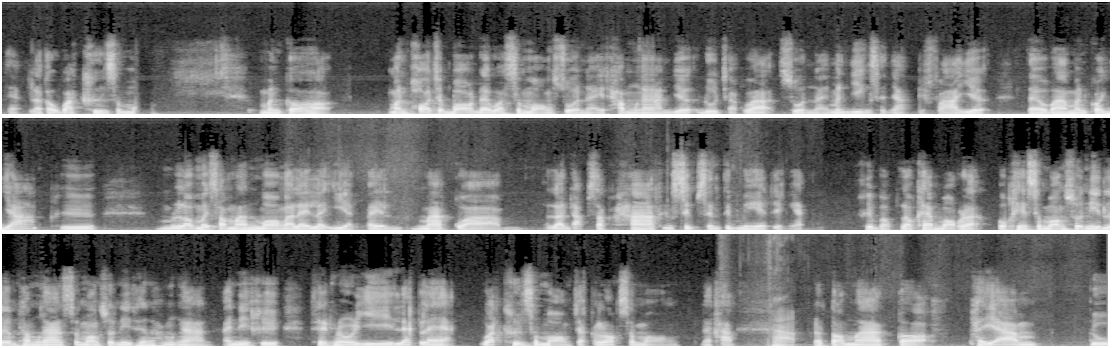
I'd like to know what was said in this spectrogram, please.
เนี่ยแล้วก็วัดคลื่นสมอง มันก็มันพอจะบอกได้ว่าสมองส่วนไหนทำงานเยอะดูจากว่าส่วนไหนมันยิงสัญญาณไฟฟ้าเยอะ แต่ว่ามันก็หยาบคือ เราไม่สามารถมองอะไรละเอียดไปมากกว่าระดับสักห้าถึงสิบเซนติเมตรอย่างเงี้ยคือแบบเราแค่บอกว่าโอเค สมองส่วนนี้เริ่มทำงานสมองส่วนนี้เริ่มทำงาน อันนี้คือเทคโนโลยีแรก ๆ วัดคลื่นสมองจากนอกสมองนะครับครับ แล้วต่อมาก็พยายามดู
